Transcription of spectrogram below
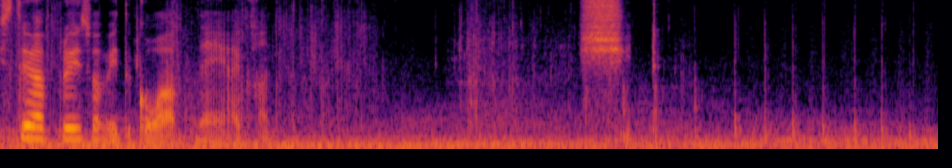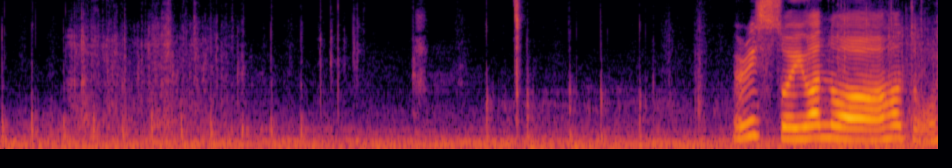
Is there a place for me to go up? Nah, I can't. Shit. Very 水 one oh, how to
